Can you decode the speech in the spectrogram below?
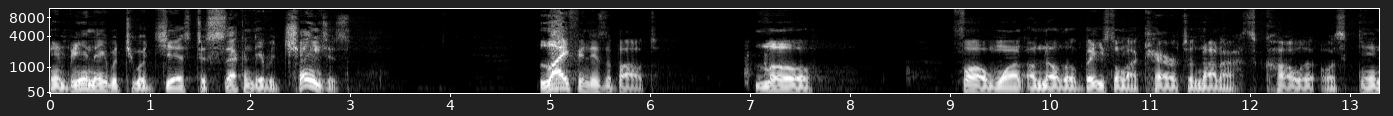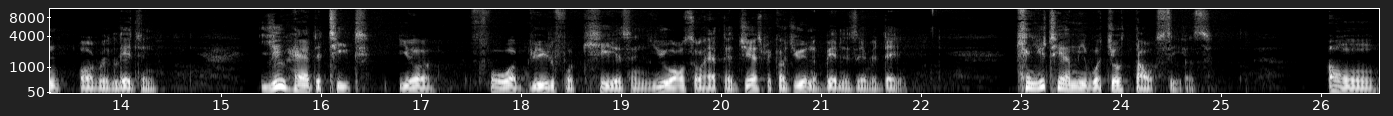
and being able to adjust to secondary changes. Life is about love for one another based on our character, not our color or skin or religion. You had to teach your four beautiful kids, and you also have to adjust because you're in the business every day. Can you tell me what your thoughts is on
